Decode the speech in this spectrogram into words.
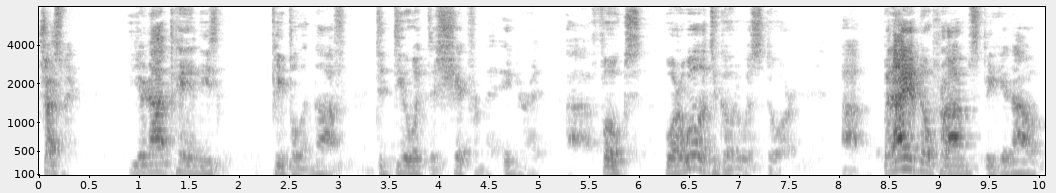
trust me, you're not paying these people enough to deal with the shit from the ignorant uh, folks who are willing to go to a store um, but I have no problem speaking out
